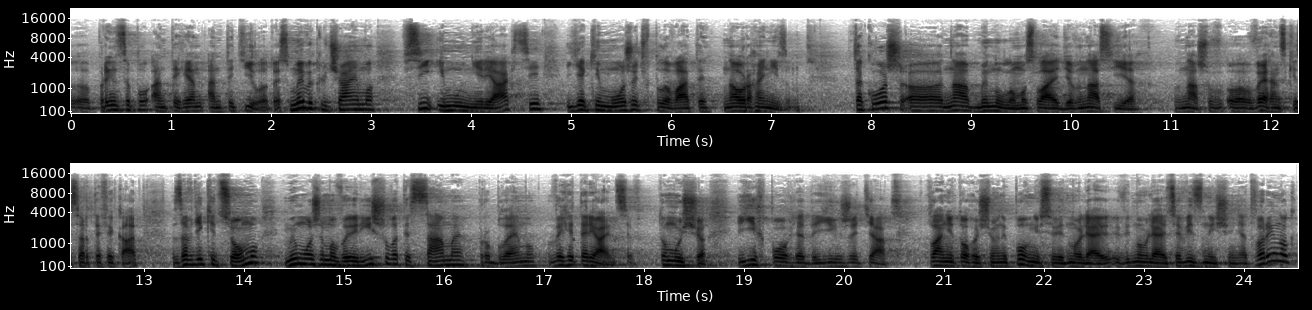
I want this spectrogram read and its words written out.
е, принципу антиген-антитіло. Тобто ми виключаємо всі імунні реакції, які можуть впливати на організм. Також е, на минулому слайді в нас є наш е, веганський сертифікат. Завдяки цьому ми можемо вирішувати саме проблему вегетаріанців, тому що їх погляди, їх життя в плані того, що вони повністю відмовляють, відмовляються від знищення тваринок.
